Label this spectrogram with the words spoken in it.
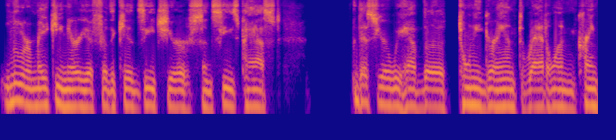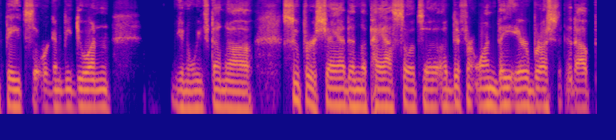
lure making area for the kids each year since he's passed. This year we have the Tony Grant rattling crankbaits that we're going to be doing you know we've done a super shad in the past so it's a, a different one. They airbrushed it up.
